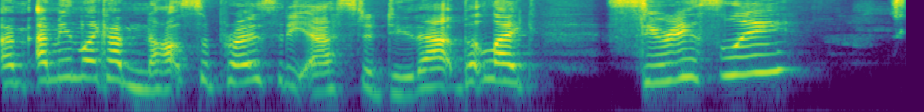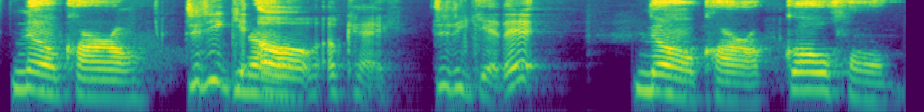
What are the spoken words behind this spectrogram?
I, I mean, like I'm not surprised that he asked to do that, but like seriously, No, Carl. did he get? No. Oh, okay. Did he get it? No, Carl. Go home.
